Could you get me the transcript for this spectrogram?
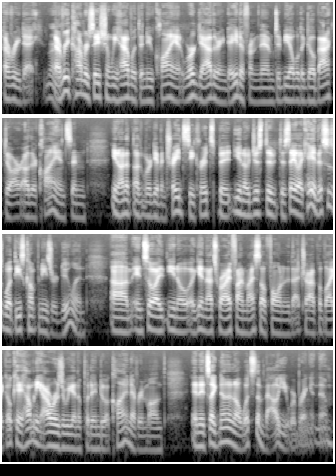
every day. Right. Every conversation we have with a new client, we're gathering data from them to be able to go back to our other clients. And, you know, not that we're giving trade secrets, but, you know, just to, to say, like, hey, this is what these companies are doing. Um, and so I, you know, again, that's where I find myself falling into that trap of like, okay, how many hours are we going to put into a client every month? And it's like, no, no, no. What's the value we're bringing them mm-hmm.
